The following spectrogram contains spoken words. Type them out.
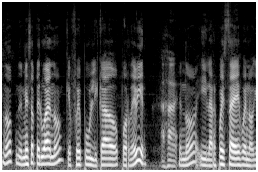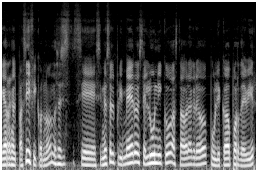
¿no? de mesa peruano que fue publicado por Debir. Ajá. ¿no? Y la respuesta es, bueno, Guerra en el Pacífico, ¿no? No sé si, si, no es el primero, es el único, hasta ahora creo, publicado por Debir,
